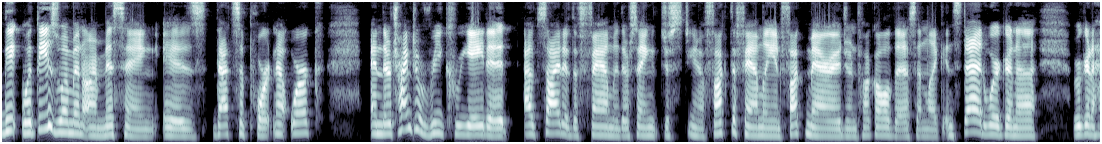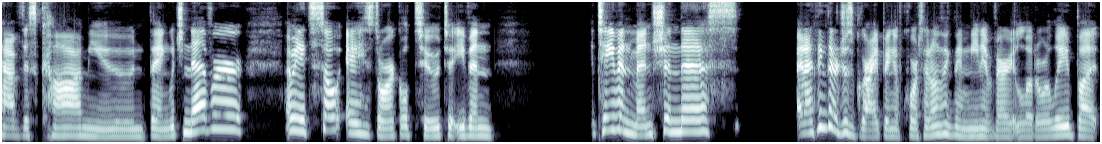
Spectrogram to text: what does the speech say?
the, what these women are missing is that support network, and they're trying to recreate it outside of the family. They're saying just you know fuck the family and fuck marriage and fuck all this, and like instead we're gonna we're gonna have this commune thing, which never. I mean, it's so ahistorical too to even to even mention this, and I think they're just griping. Of course, I don't think they mean it very literally, but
